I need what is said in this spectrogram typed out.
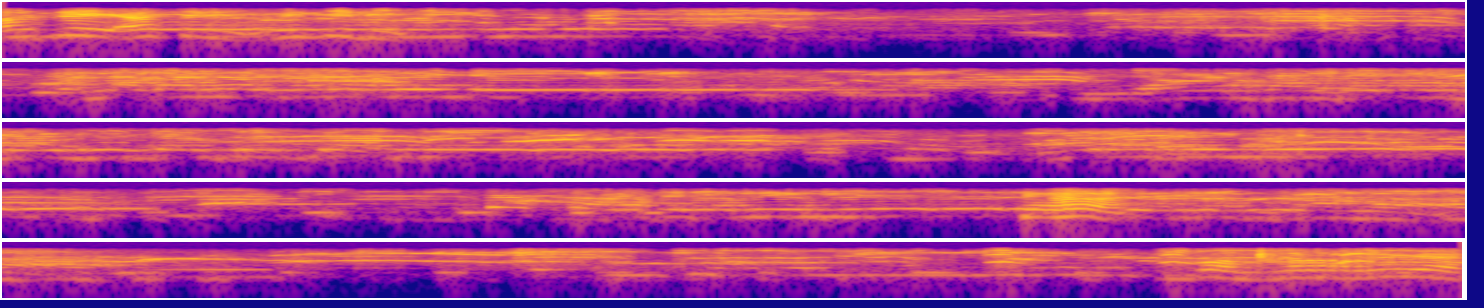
Asli, asli, di sini. Bakırıyor.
